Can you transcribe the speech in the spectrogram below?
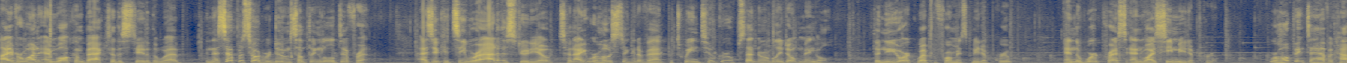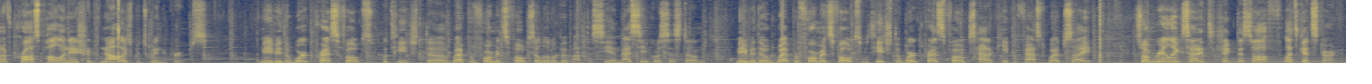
Hi everyone, and welcome back to the State of the Web. In this episode, we're doing something a little different. As you can see, we're out of the studio. Tonight, we're hosting an event between two groups that normally don't mingle, the New York Web Performance Meetup Group and the WordPress NYC Meetup Group. We're hoping to have a kind of cross-pollination of knowledge between the groups. Maybe the WordPress folks will teach the web performance folks a little bit about the CMS ecosystem. Maybe the web performance folks will teach the WordPress folks how to keep a fast website. So I'm really excited to kick this off. Let's get started.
